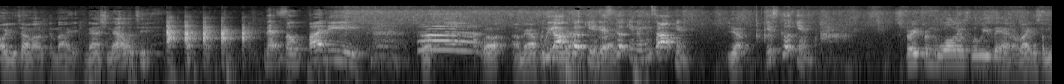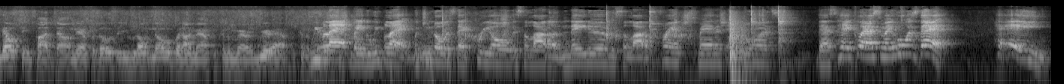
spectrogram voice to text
Oh, you're talking about my nationality? That's so funny. Well, well, I'm African. we are cooking. It's cooking and we talking. Yep. It's cooking. Straight from New Orleans, Louisiana, right? It's a melting pot down there. For those of you who don't know, but I'm African American. We're African American. We black, baby. We black. But you know it's that Creole. It's a lot of native. It's a lot of French, Spanish influence. That's hey classmate. Who is that? Hey.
